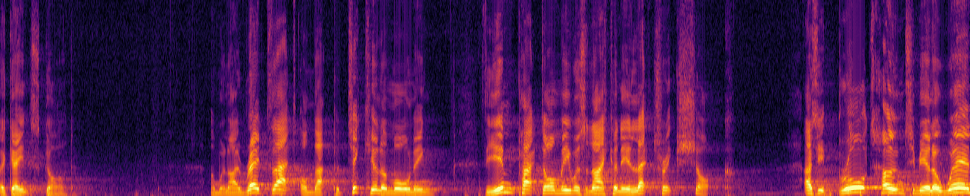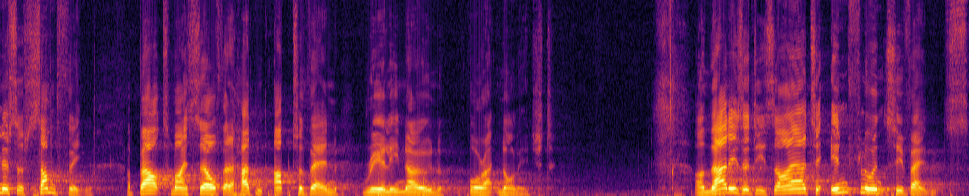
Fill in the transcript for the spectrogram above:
against God. And when I read that on that particular morning, the impact on me was like an electric shock, as it brought home to me an awareness of something about myself that I hadn't up to then really known or acknowledged. And that is a desire to influence events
